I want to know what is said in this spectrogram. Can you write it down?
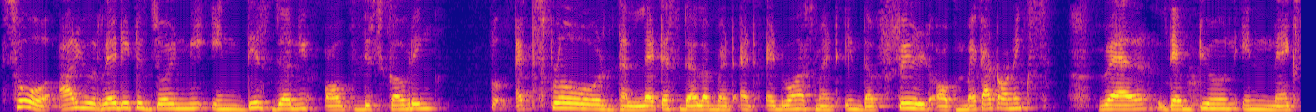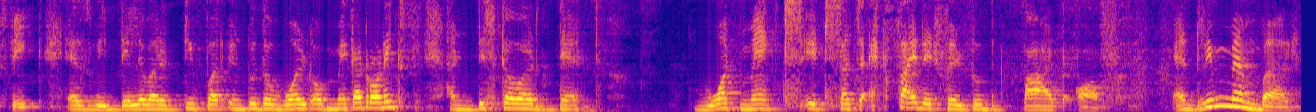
So are you ready to join me in this journey of discovering to explore the latest development and advancement in the field of mechatronics? Well, then tune in next week as we deliver deeper into the world of mechatronics and discover that what makes it such an excited field to be part of. And remember,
